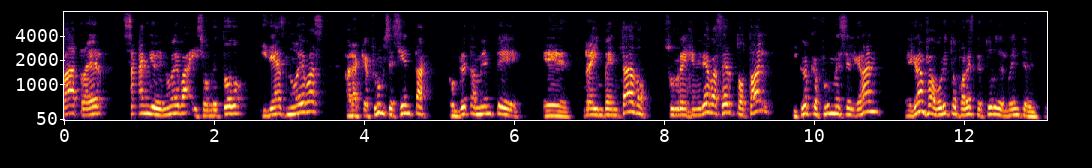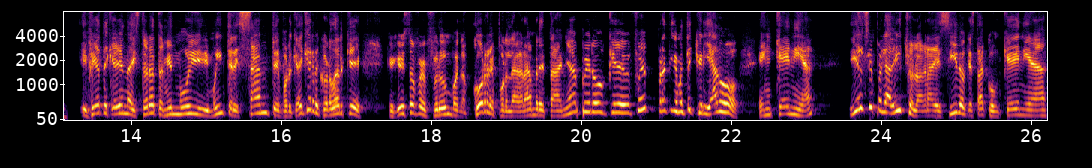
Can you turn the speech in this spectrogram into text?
va a traer sangre nueva y sobre todo ideas nuevas para que Froome se sienta completamente eh, reinventado. Su reingeniería va a ser total y creo que Froome es el gran, el gran favorito para este Tour del 2021. Y fíjate que hay una historia también muy, muy interesante, porque hay que recordar que, que Christopher Froome, bueno, corre por la Gran Bretaña, pero que fue prácticamente criado en Kenia. Y él siempre le ha dicho lo agradecido que está con Kenia,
